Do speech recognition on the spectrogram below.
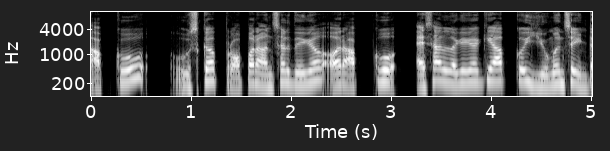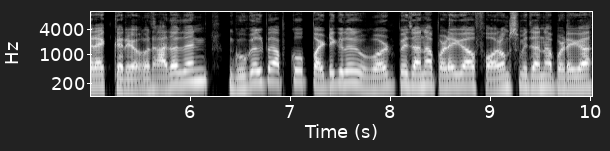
आपको उसका प्रॉपर आंसर देगा और आपको ऐसा लगेगा कि आप कोई ह्यूमन से इंटरेक्ट कर रहे हो रादर देन गूगल पे आपको पर्टिकुलर वर्ड पे जाना पड़ेगा फॉरम्स में जाना पड़ेगा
